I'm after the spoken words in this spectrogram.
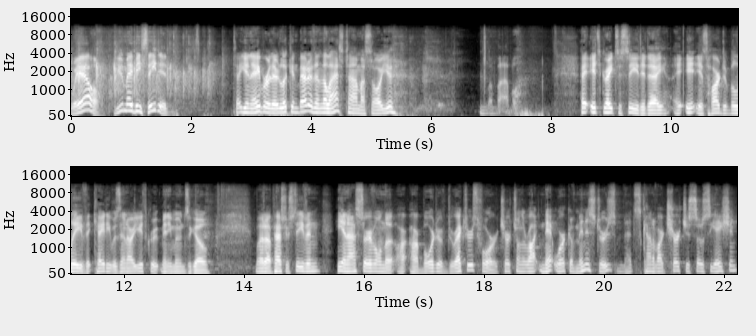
Well, you may be seated. Tell your neighbor they're looking better than the last time I saw you. My Bible. Hey, it's great to see you today. It is hard to believe that Katie was in our youth group many moons ago. But uh, Pastor Stephen, he and I serve on the, our, our, board of directors for Church on the Rock Network of Ministers. That's kind of our church association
